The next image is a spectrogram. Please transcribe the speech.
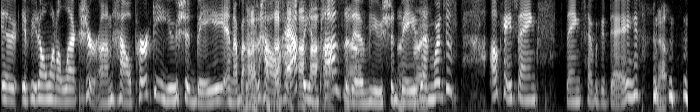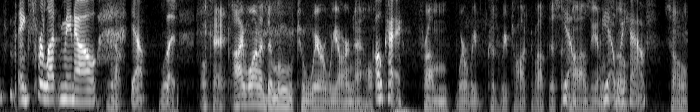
if you don't want to lecture on how perky you should be and about how happy and positive you should be, That's then we're just okay. Thanks, thanks. Have a good day. yeah thanks for letting me know. yeah Yeah, but okay i wanted to move to where we are now okay. from where we because we've talked about this at Yeah. nauseum Yeah, we so- have. so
